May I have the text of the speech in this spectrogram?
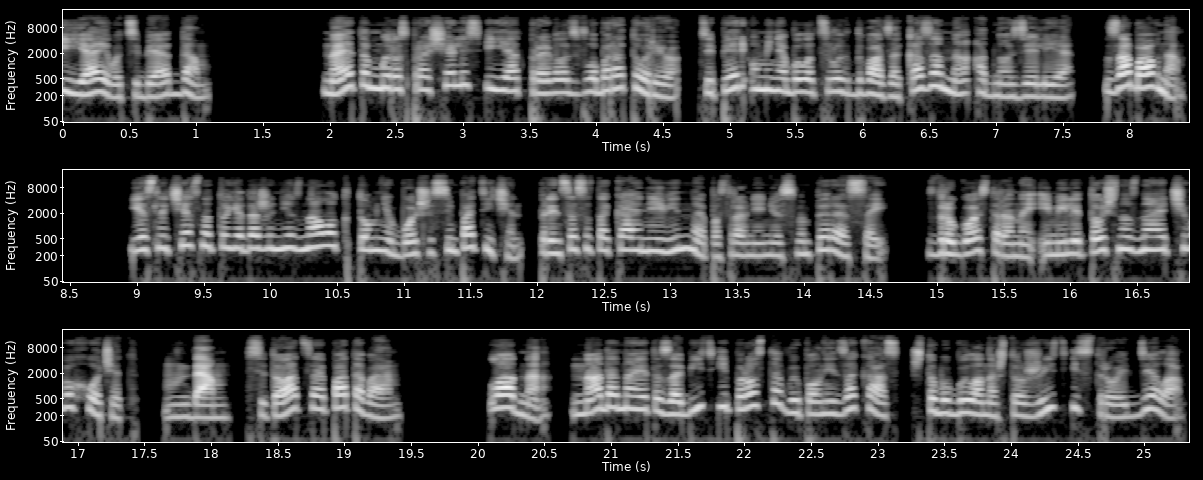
и я его тебе отдам. На этом мы распрощались, и я отправилась в лабораторию. Теперь у меня было целых два заказа на одно зелье. Забавно. Если честно, то я даже не знала, кто мне больше симпатичен. Принцесса такая невинная по сравнению с вампирессой. С другой стороны, Эмили точно знает, чего хочет. Да, ситуация патовая. Ладно, надо на это забить и просто выполнить заказ, чтобы было на что жить и строить дело.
